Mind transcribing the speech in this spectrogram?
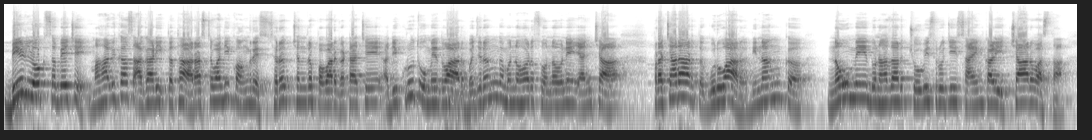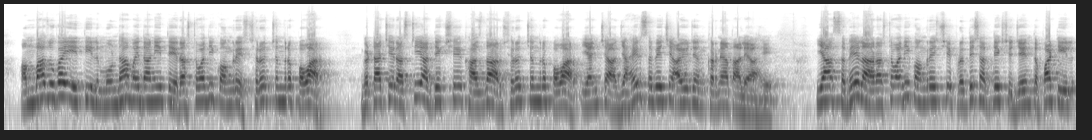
बीड लोकसभेचे महाविकास आघाडी तथा राष्ट्रवादी काँग्रेस शरदचंद्र पवार गटाचे अधिकृत उमेदवार बजरंग मनोहर सोनवणे यांच्या प्रचारार्थ गुरुवार दिनांक नऊ मे दोन हजार चोवीस रोजी सायंकाळी चार वाजता अंबाजोगाई येथील मोंढा मैदान येथे राष्ट्रवादी काँग्रेस शरदचंद्र पवार गटाचे राष्ट्रीय अध्यक्ष खासदार शरदचंद्र पवार यांच्या जाहीर सभेचे आयोजन करण्यात आले आहे. या सभेला राष्ट्रवादी काँग्रेसचे प्रदेशाध्यक्ष जयंत पाटील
